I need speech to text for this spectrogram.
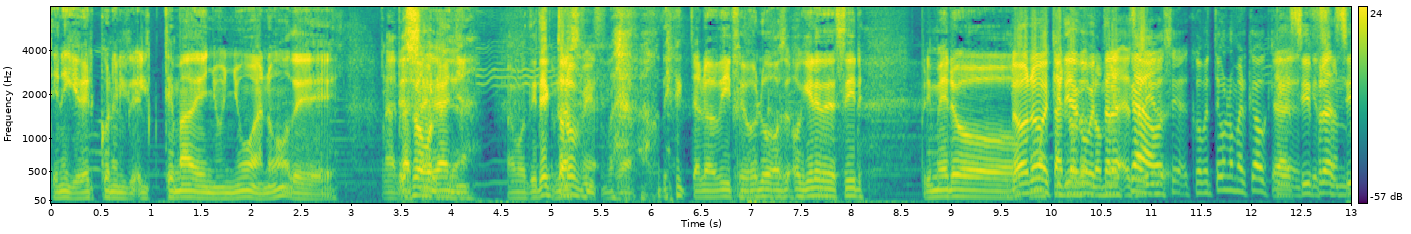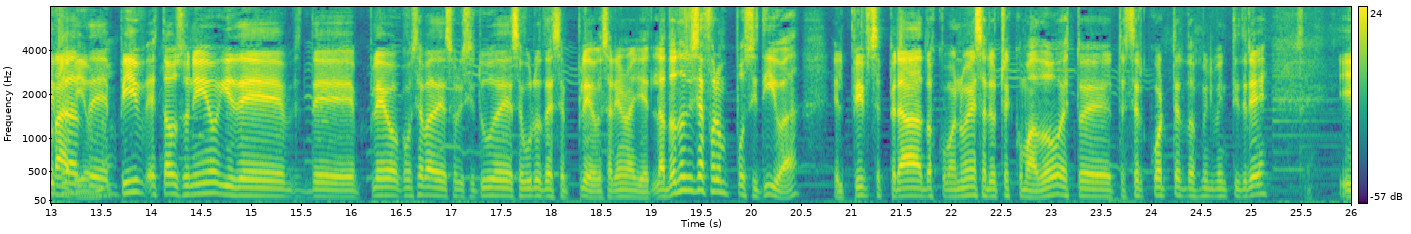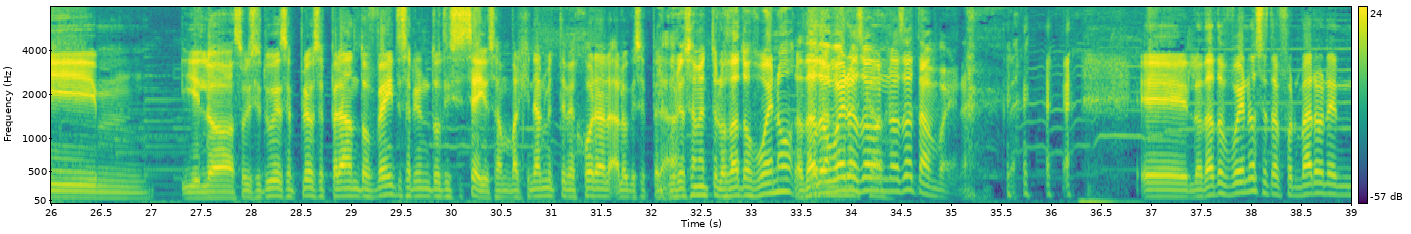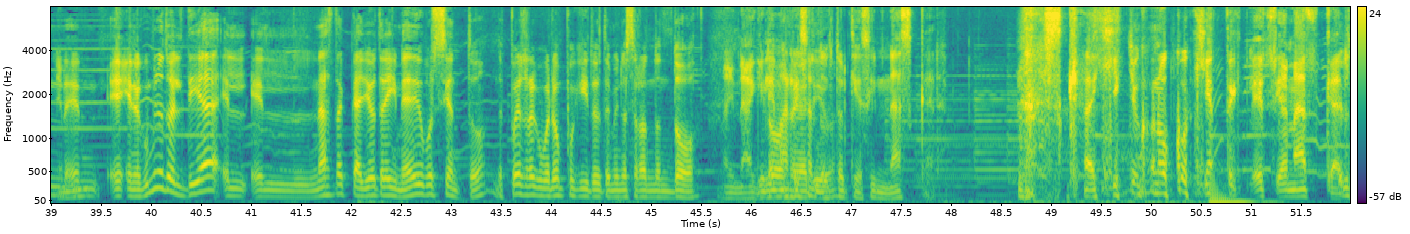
Tiene que ver con el, el tema de Ñuñoa, ¿no? De Ah, de Plaza eso vamos, Gaña. ya. Vamos directo a los Plaza- bifes. Vamos directo a los bifes, boludo. O, quieres decir primero. No, no, quería los, los comentar- mercados. salir- o sea, comentemos los mercados que, Ya, que cifras son cifras rápidos, de ¿no? PIB Estados Unidos y de, de empleo, ¿cómo se llama? De solicitud de seguros de desempleo que salieron ayer. Las dos noticias fueron positivas. El PIB se esperaba 2,9, salió 3,2. Esto es tercer quarter 2023. Y, y las solicitudes de desempleo se esperaban 2,20, salieron 2,16. O sea, marginalmente mejor a, a lo que se Y esperaba. curiosamente los datos buenos. Los datos buenos son, no son tan buenos. Eh, los datos buenos se transformaron en, En- en, en algún minuto del día el, el Nasdaq cayó 3,5%, después recuperó un poquito y terminó cerrando en 2. No hay nada que le más risa al doctor que decir NASCAR. NASCAR. Yo conozco gente que le decía NASCAR.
